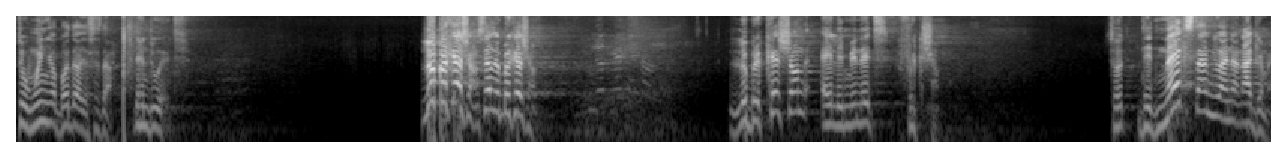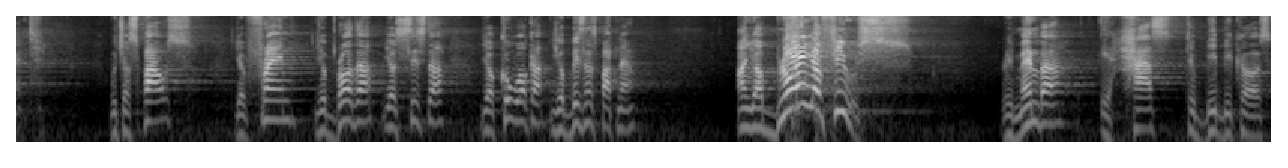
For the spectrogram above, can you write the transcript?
to win your brother or your sister, then do it. Lubrication, say lubrication. Lubrication, lubrication eliminates friction. So the next time you are in an argument with your spouse, your friend, your brother, your sister, your co-worker, your business partner, and you are blowing your fuse, remember it has to be because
